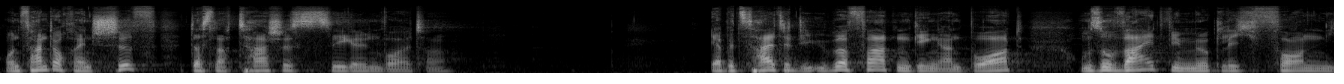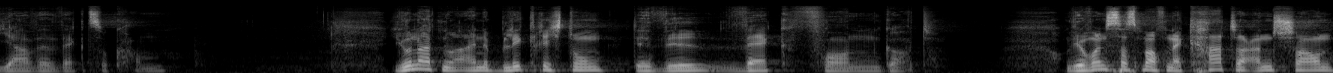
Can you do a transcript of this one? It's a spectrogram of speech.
und fand auch ein Schiff, das nach Tarschisch segeln wollte. Er bezahlte die Überfahrt und ging an Bord, um so weit wie möglich von Jahwe wegzukommen. Jona hat nur eine Blickrichtung, der will weg von Gott. Und wir wollen uns das mal auf einer Karte anschauen,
